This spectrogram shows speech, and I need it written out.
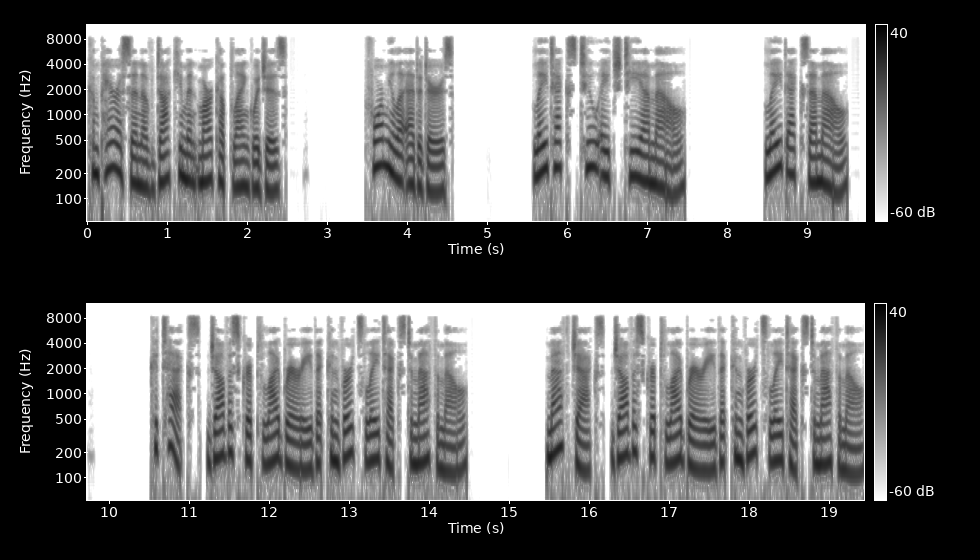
Comparison of document markup languages. Formula editors. LaTeX 2 HTML LateXML Katex, JavaScript library that converts LaTeX to MathML MathJax, JavaScript library that converts LaTeX to MathML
